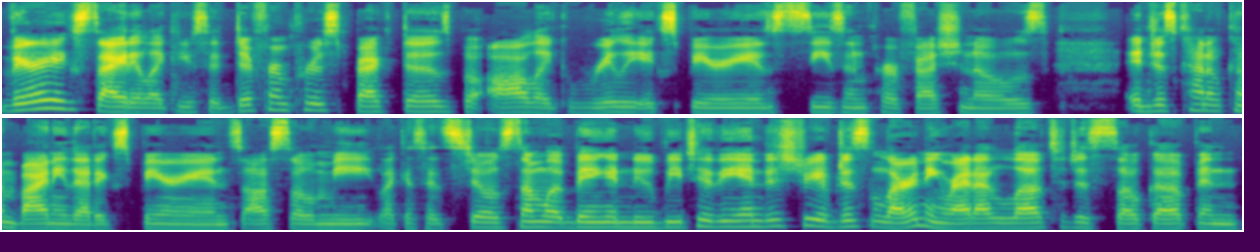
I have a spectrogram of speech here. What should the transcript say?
very excited like you said different perspectives but all like really experienced seasoned professionals and just kind of combining that experience also me like I said still somewhat being a newbie to the industry of just learning, right? I love to just soak up and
